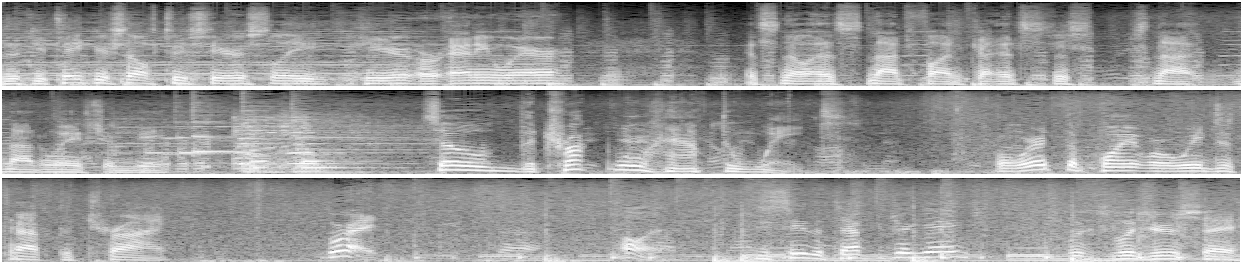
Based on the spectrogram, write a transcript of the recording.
If you take yourself too seriously here or anywhere, it's no, it's not fun. It's just, it's not, not the way it should be. So the truck will have to wait. Well, we're at the point where we just have to try. Right. Oh, you see the temperature gauge? What's, what'd yours say?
